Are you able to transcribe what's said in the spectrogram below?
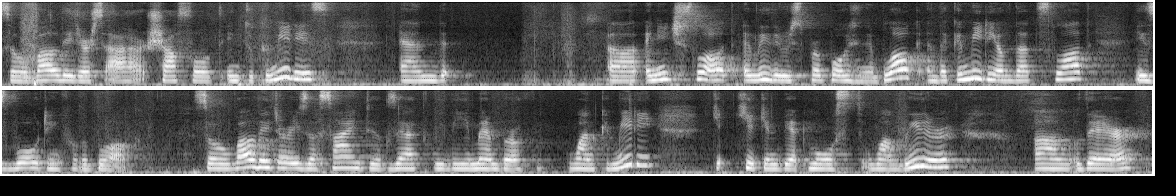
So validators are shuffled into committees, and uh, in each slot, a leader is proposing a block, and the committee of that slot is voting for the block. So validator is assigned to exactly be a member of one committee. He can be at most one leader um, there.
